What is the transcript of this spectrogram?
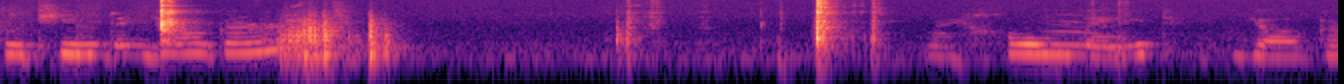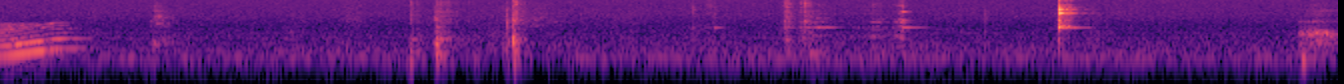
put the yogurt, my homemade yogurt. Oh,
